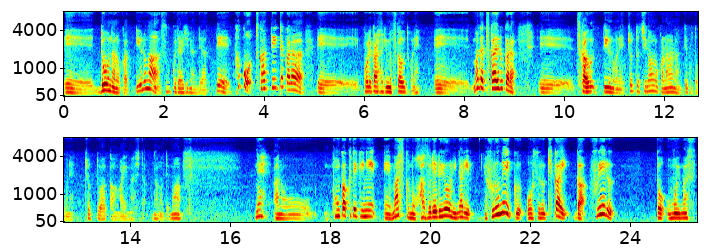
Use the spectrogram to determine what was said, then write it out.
えー、どうなのかっていうのがすごく大事なんであって、過去使っていたから、えー、これから先も使うとかね、えー、まだ使えるから、え使うっていうのはね、ちょっと違うのかななんてこともね、ちょっとは考えました。なのでまあ、ね、あの本格的に、えマスクも外れるようになり、フルメイクをする機会が増えると思います。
